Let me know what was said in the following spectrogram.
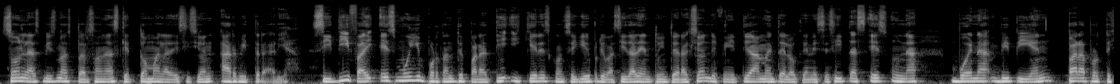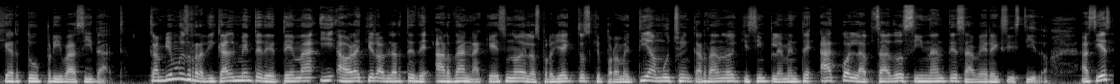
son las mismas personas que toman la decisión arbitraria. Si DeFi es muy importante para ti y quieres conseguir privacidad en tu interacción, definitivamente lo que necesitas es una buena VPN para proteger tu privacidad. Cambiemos radicalmente de tema y ahora quiero hablarte de Ardana, que es uno de los proyectos que prometía mucho en Cardano y que simplemente ha colapsado sin antes haber existido. Así es,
